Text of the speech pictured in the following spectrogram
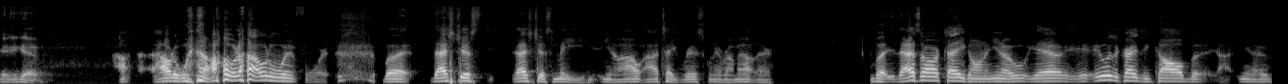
There you go. I, I would have went. I would. I would have went for it. But that's just that's just me. You know, I, I take risks whenever I'm out there. But that's our take on it. You know, yeah, it, it was a crazy call, but uh, you know,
